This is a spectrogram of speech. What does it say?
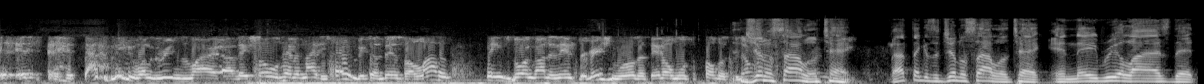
it, it, it that's maybe one of the reasons why uh, they sold Heaven 97 because there's a lot of things going on in the information world that they don't want the public to know. Genocidal attack. I think it's a genocidal attack, and they realize that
